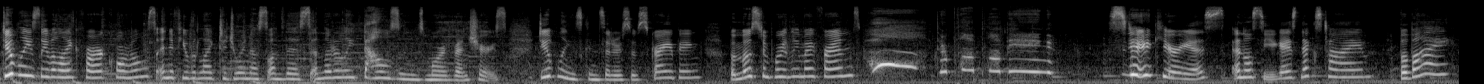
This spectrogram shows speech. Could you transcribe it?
do please leave a like for our corals, and if you would like to join us on this and literally thousands more adventures, do please consider subscribing. But most importantly, my friends, oh, they're plop plopping! Stay curious, and I'll see you guys next time. Bye-bye!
